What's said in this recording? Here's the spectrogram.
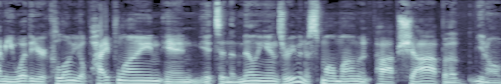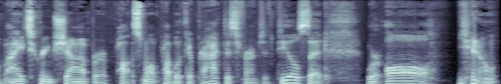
I mean, whether you're Colonial Pipeline and it's in the millions, or even a small mom and pop shop, a you know ice cream shop, or a small public of practice firms, it feels that we're all you know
